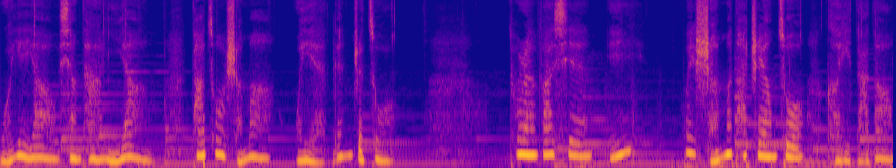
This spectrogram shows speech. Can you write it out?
我也要像他一样，他做什么我也跟着做”，突然发现，咦？为什么他这样做可以达到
